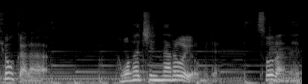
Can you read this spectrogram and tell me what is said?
今日から友達になろうよみたいな。そうだね。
